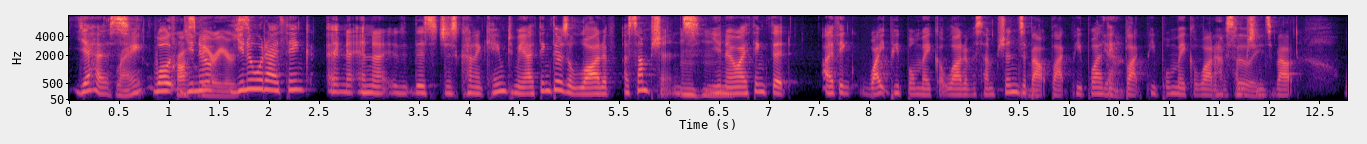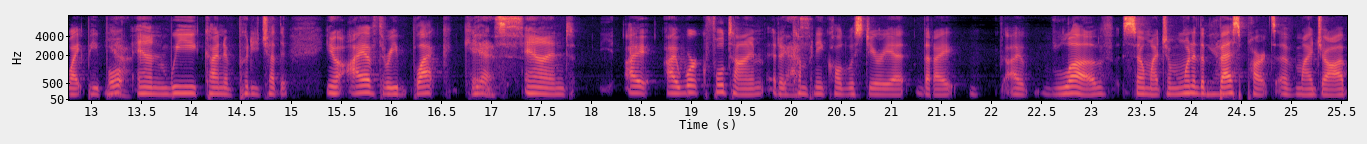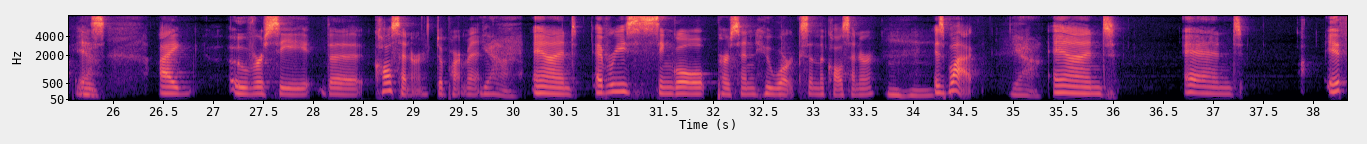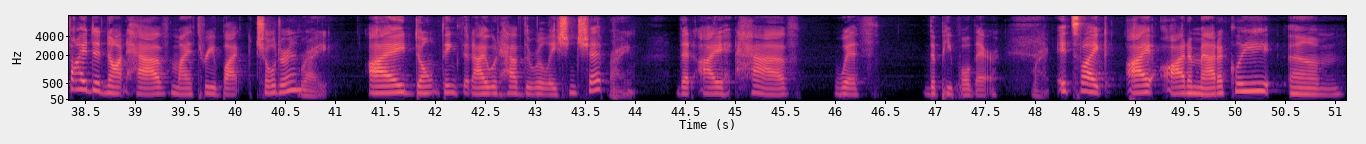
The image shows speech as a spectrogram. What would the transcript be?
Yes. Right? Well, Cross you know, barriers. you know what I think, and and uh, this just kind of came to me. I think there's a lot of assumptions. Mm-hmm. You know, I think that I think white people make a lot of assumptions about black people. I Mm-hmm. Yeah. think black people make a lot of Absolutely. assumptions about white people, Yeah. and we kind of put each other. You know, I have three black kids, Yes. and I I work full time at a Yes. company called Wisteria that I I love so much, and one of the Yeah. best parts of my job is I oversee the call center department. Yeah. And every single person who works in the call center Mm-hmm. is black. Yeah, And and if I did not have my three black children, right, I don't think that I would have the relationship right, that I have with the people there. Right. It's like I automatically um,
